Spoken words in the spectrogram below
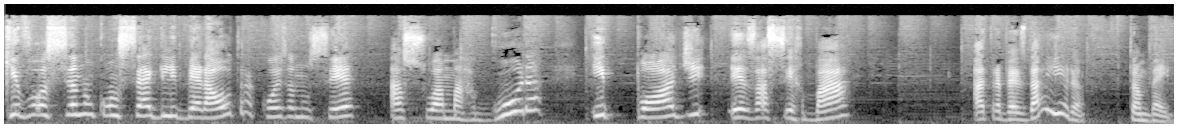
que você não consegue liberar outra coisa a não ser a sua amargura e pode exacerbar através da ira também.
